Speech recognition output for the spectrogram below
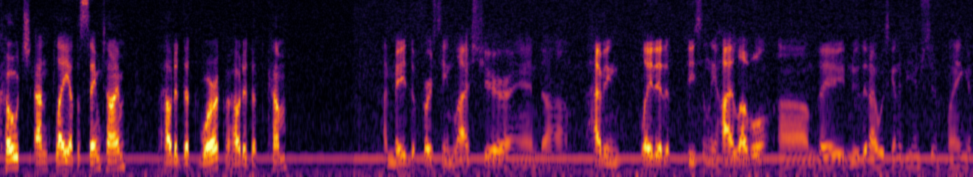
coach and play at the same time. How did that work or how did that come? I made the first team last year and um, having played at a decently high level, um, they knew that I was going to be interested in playing if,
